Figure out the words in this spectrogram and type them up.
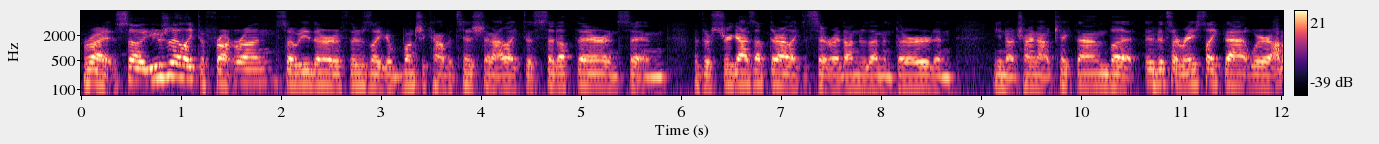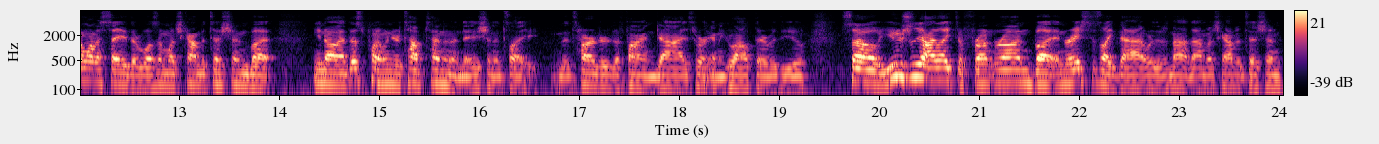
Right. So usually I like to front run. So either if there's like a bunch of competition, I like to sit up there and sit, and if there's three guys up there, I like to sit right under them in third and you know try not kick them. But if it's a race like that where I don't want to say there wasn't much competition, but you know, at this point when you're top 10 in the nation, it's like it's harder to find guys who are going to go out there with you. So, usually I like to front run, but in races like that where there's not that much competition,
